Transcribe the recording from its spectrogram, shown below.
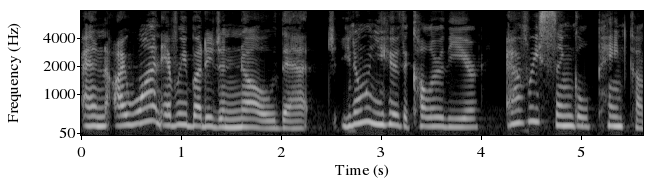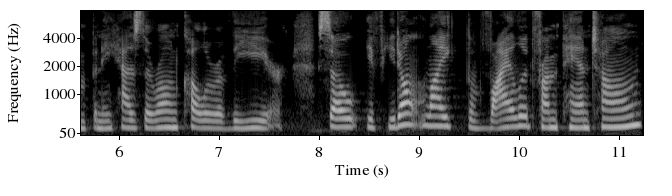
and I want everybody to know that you know when you hear the color of the year, every single paint company has their own color of the year. So if you don't like the violet from Pantone,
